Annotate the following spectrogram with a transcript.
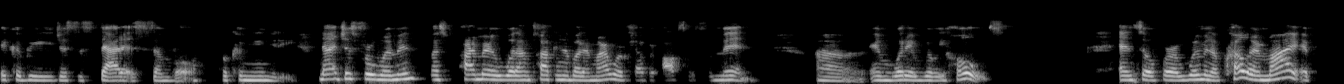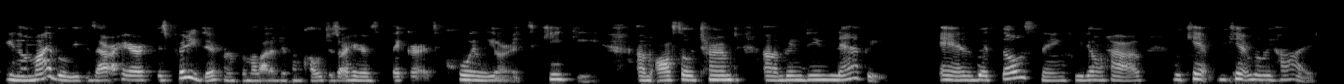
it could be just a status symbol for community, not just for women. That's primarily what I'm talking about in my workshop, but also for men uh, and what it really holds. And so for women of color, my you know my belief is our hair is pretty different from a lot of different cultures. Our hair is thicker, it's coily, or it's kinky. Um, also termed um, being deemed nappy. And with those things, we don't have we can't you can't really hide.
